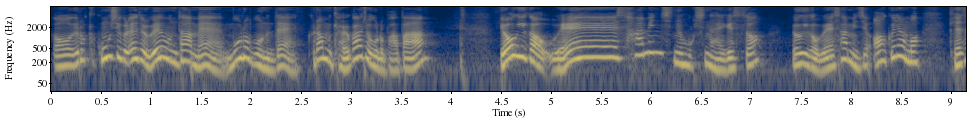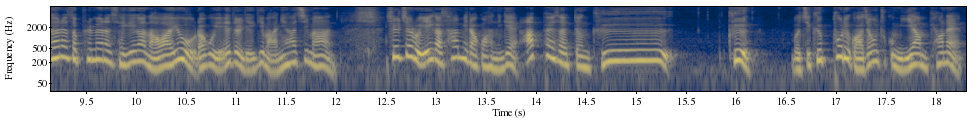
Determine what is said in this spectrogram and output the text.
어 이렇게 공식을 애들 외운 다음에 물어보는데 그러면 결과적으로 봐봐 여기가 왜 3인지는 혹시나 알겠어? 여기가 왜 3이지? 어 그냥 뭐 계산해서 풀면은 3개가 나와요 라고 얘들 얘기 많이 하지만 실제로 얘가 3이라고 하는 게 앞에서 했던 그 그 뭐지 그 풀이 과정을 조금 이해하면 편해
